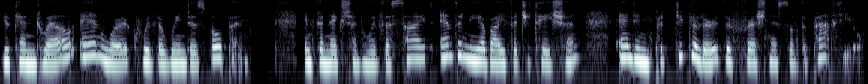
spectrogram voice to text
you can dwell and work with the windows open, in connection with the site and the nearby vegetation, and in particular the freshness of the patio.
